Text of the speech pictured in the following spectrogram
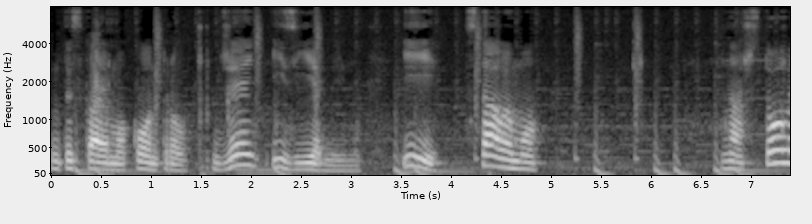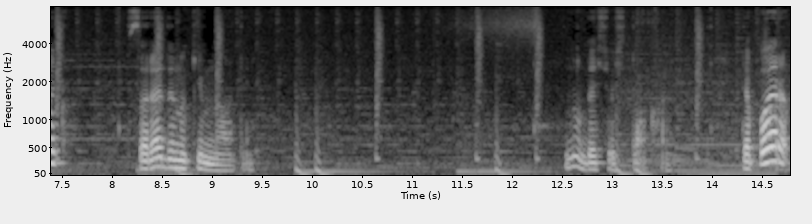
натискаємо Ctrl-J і з'єднуємо. І ставимо наш столик всередину кімнати. Ну, десь ось так хай. Тепер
